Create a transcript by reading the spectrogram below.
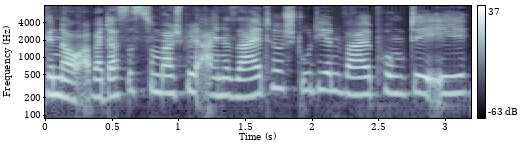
Genau, aber das ist zum Beispiel eine Seite, studienwahl.de,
